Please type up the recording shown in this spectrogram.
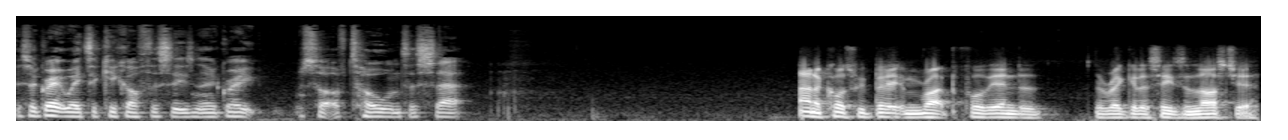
it's a great way to kick off the season. A great sort of tone to set. And of course, we beat them right before the end of the regular season last year.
